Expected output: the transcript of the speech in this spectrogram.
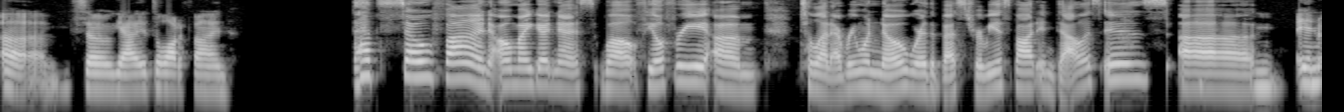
Um, so yeah, it's a lot of fun. That's so fun. Oh my goodness. Well, feel free um, to let everyone know where the best trivia spot in Dallas is. Uh, in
